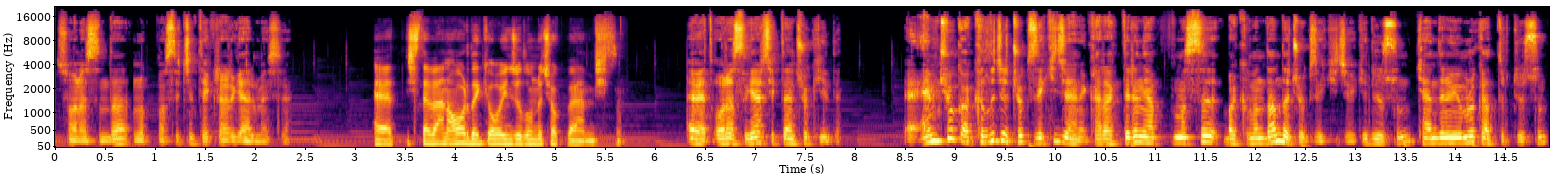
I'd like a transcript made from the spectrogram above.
sonrasında unutması için tekrar gelmesi. Evet işte ben oradaki oyunculuğunu çok beğenmiştim. Evet orası gerçekten çok iyiydi. E, hem çok akıllıca çok zekice hani karakterin yapması bakımından da çok zekice. Gidiyorsun kendine yumruk attırtıyorsun.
